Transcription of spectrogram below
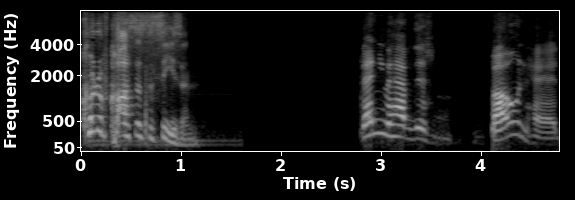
could have cost us the season. Then you have this bonehead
